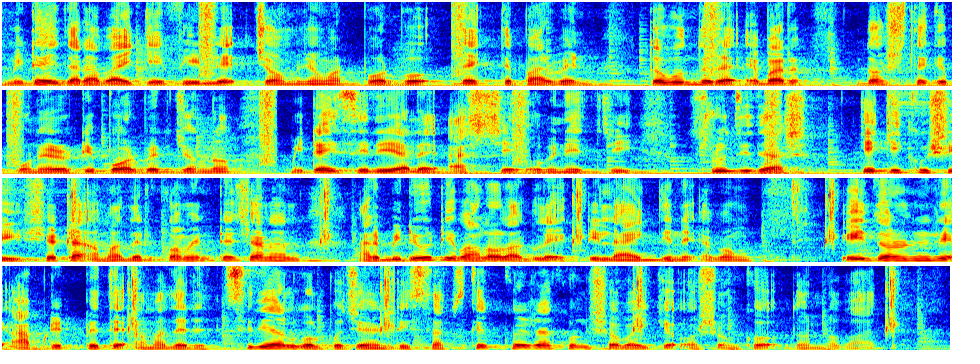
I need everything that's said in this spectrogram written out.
মিঠাই ধারাবাহিকে ফিরলে জমজমাট পর্ব দেখতে পারবেন। তো বন্ধুরা, এবার দশ থেকে পনেরোটি পর্বের জন্য মিঠাই সিরিয়ালে আসছে অভিনেত্রী শ্রুতিদাস। কে কী খুশি সেটা আমাদের কমেন্টে জানান। আর ভিডিওটি ভালো লাগলে একটি লাইক দিন এবং এই ধরনেরই আপডেট পেতে আমাদের সিরিয়াল গল্প চ্যানেলটি সাবস্ক্রাইব করে রাখুন। সবাইকে অসংখ্য ধন্যবাদ।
